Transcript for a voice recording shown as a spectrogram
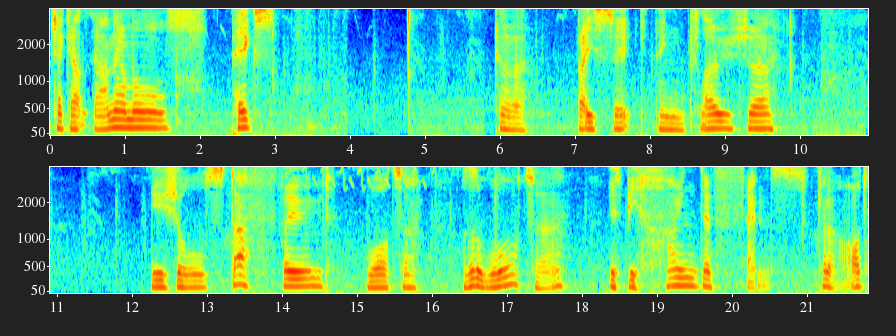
check out the animals. Pigs. Kind of a basic enclosure. Usual stuff food water. Although the water is behind the fence. Kind of odd.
